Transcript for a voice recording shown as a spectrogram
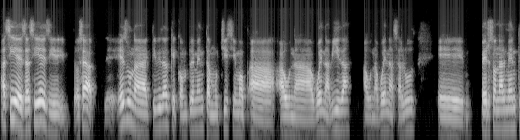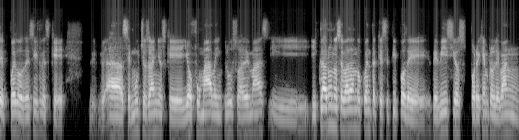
Así es, así es. Y, o sea, es una actividad que complementa muchísimo a, una buena vida, a una buena salud. Eh, personalmente puedo decirles que hace muchos años que yo fumaba incluso además y, y claro, uno se va dando cuenta que ese tipo de, de, vicios, por ejemplo, le van,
